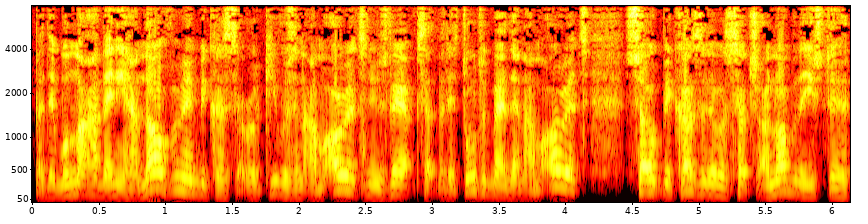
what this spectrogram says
but they will not have any hanal from him because Rakiv was an Amoritz and he was very upset that his daughter married an Amoritz. So because there was such a they used to,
